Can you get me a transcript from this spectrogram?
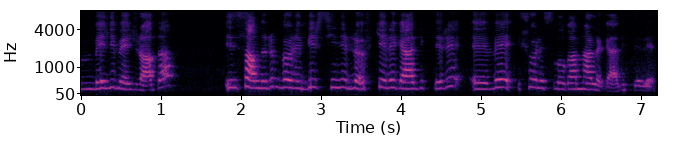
belli mecrada insanların böyle bir sinirle, öfkeyle geldikleri e, ve şöyle sloganlarla geldikleri,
